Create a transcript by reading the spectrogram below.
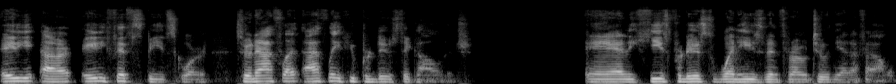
80 uh, 85th speed score. So an athlete athlete who produced in college, and he's produced when he's been thrown to in the NFL.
